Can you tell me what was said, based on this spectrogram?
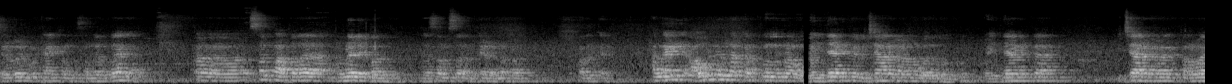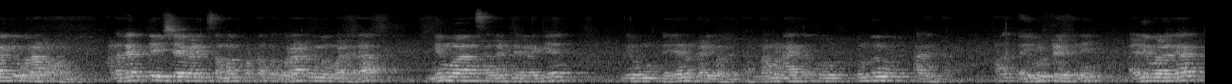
ಚಳವಳಿ ಬಿಟ್ಟು ಹಾಕಿದಂಥ ಸಂದರ್ಭದಾಗ ಸ್ವಲ್ಪ ಆ ಪದ ಮುನ್ನೆಲೆ ಬಂತು. ದಶಾಂಶ ಅಂತ ಹೇಳಿ ಅನ್ನೋ ಪದ- ಹಾಗಾಗಿ ಅವ್ರನ್ನೆಲ್ಲ ಕರ್ಕೊಂಡು ನಾವು ವೈಜ್ಞಾನಿಕ ವಿಚಾರಗಳನ್ನು ಓದಬೇಕು. ವೈಜ್ಞಾನಿಕ ವಿಚಾರಗಳ ಪರವಾಗಿ ಹೋರಾಟ ಮಾಡಬೇಕು. ಅನಗತ್ಯ ವಿಷಯಗಳಿಗೆ ಸಂಬಂಧಪಟ್ಟಂತ ಹೋರಾಟಗಳು ಮಾಡಿದ್ರೆ ನಿಮ್ಮ ಸಂಘಟನೆಗಳಿಗೆ ನೀವು ಬೆಲೆಯನ್ನು ಕಡಿಮೆ ಆಗುತ್ತೆ. ನಮ್ಮ ನಾಯಕತ್ವ ಒಂದು ಆಗುತ್ತೆ. ಅದಕ್ಕೆ ದಯವಿಟ್ಟು ಹೇಳ್ತೀನಿ, ಹಳ್ಳಿ ಒಳಗೆ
